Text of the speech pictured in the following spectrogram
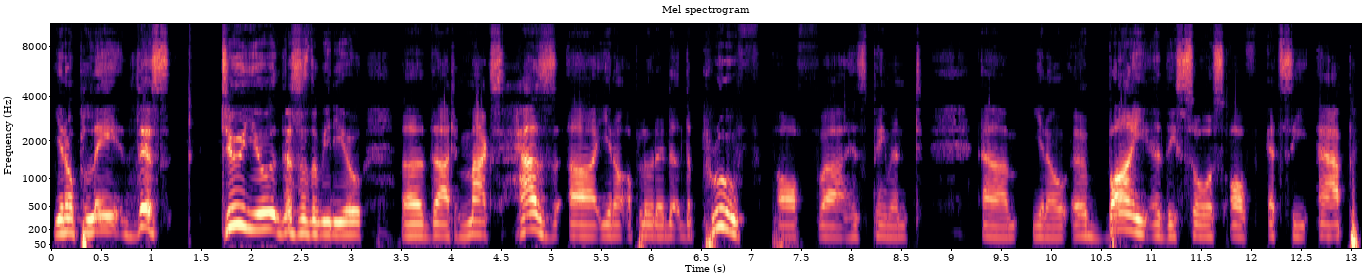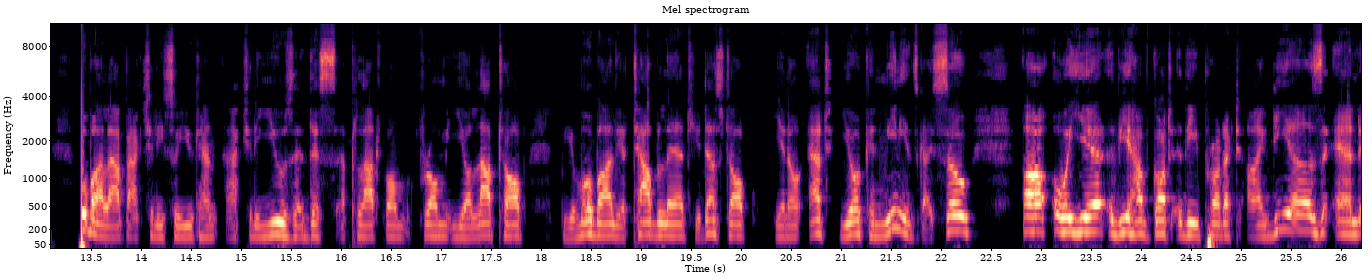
you know, play this to you. This is the video uh, that Max has, uh, you know, uploaded the proof of uh, his payment, um, you know, uh, by the source of Etsy app, mobile app actually. So you can actually use this platform from your laptop, your mobile, your tablet, your desktop, you know, at your convenience, guys. So uh, over here, we have got the product ideas and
